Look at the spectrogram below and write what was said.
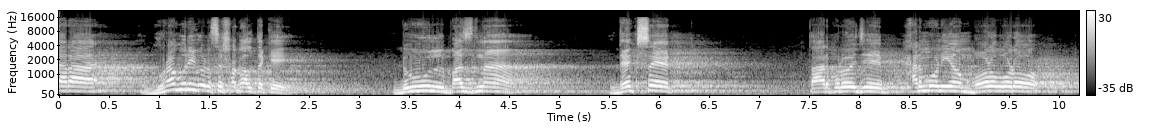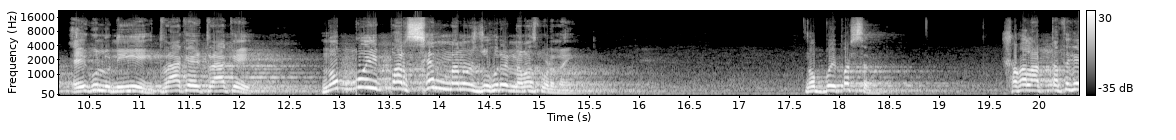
যারা ঘোরাঘুরি করেছে সকাল থেকে ডুল বাজনা ডেকসেট তারপর ওই যে হারমোনিয়াম, বড় বড় এইগুলো নিয়ে ট্রাকে ট্রাকে নব্বই পার্সেন্ট মানুষ জহুরের নামাজ পড়ে নাই। নব্বই পার্সেন্ট সকাল আটটা থেকে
